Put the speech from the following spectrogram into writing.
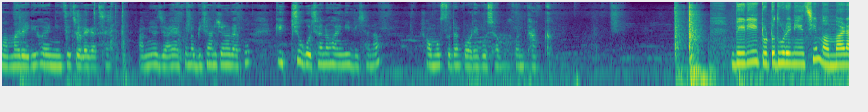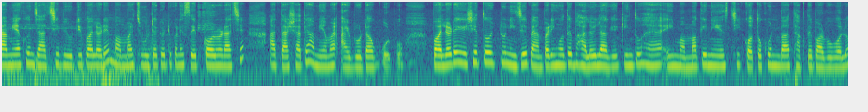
মাম্মা রেডি হয়ে নিচে চলে গেছে। আমিও যাই এখনও বিছানা টিছানা দেখো, কিচ্ছু গোছানো হয়নি বিছানা। সমস্তটা পরে গোছাবো, এখন থাক। বেরিয়ে টোটো ধরে নিয়েছি মাম্মার আমি এখন যাচ্ছি বিউটি পার্লারে মাম্মার চুলটাকে একটুখানি সেভ করানোর আছে, আর তার সাথে আমি আমার আইব্রোটাও করব। পার্লারে এসে তো একটু নিজে প্যাম্পারিং হতে ভালোই লাগে, কিন্তু হ্যাঁ এই মাম্মাকে নিয়ে এসেছি, কতক্ষণ বা থাকতে পারব বলো?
